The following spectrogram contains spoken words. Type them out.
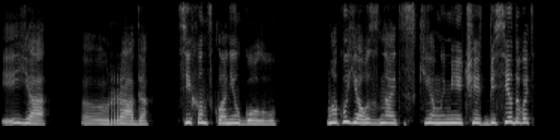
«И я э, рада», — Тихон склонил голову. «Могу я узнать, с кем имею честь беседовать?»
